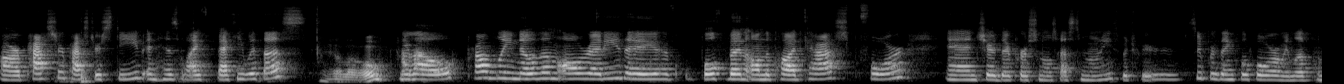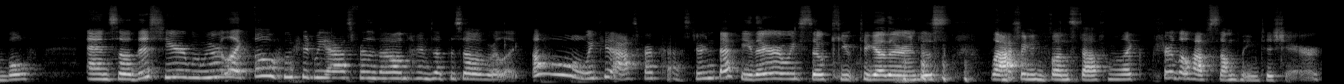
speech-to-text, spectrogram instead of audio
our pastor, Pastor Steve, and his wife Becky with us. Hello. Hello. Probably know them already. They have both been on the podcast before and shared their personal testimonies, which we're super thankful for. We love them both. And so this year, when we were like, oh, who should we ask for the Valentine's episode? We're like, oh, we could ask our pastor and Becky. They're always so cute together and just laughing and fun stuff. And we're like, sure, they'll have something to share.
